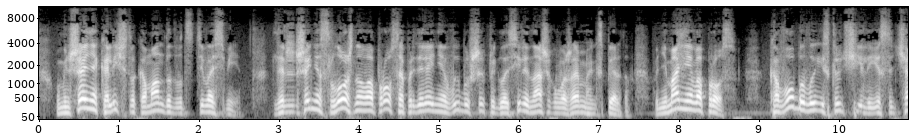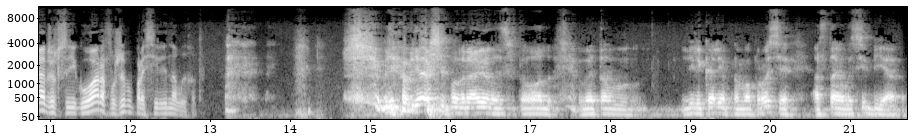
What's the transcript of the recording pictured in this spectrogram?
– уменьшение количества команд до 28. Для решения сложного вопроса определения выбывших пригласили наших уважаемых экспертов. Внимание, вопрос. Кого бы вы исключили, если Чарджерс и Ягуаров уже попросили на выход? Мне, мне очень понравилось, что он в этом великолепном вопросе оставила себе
